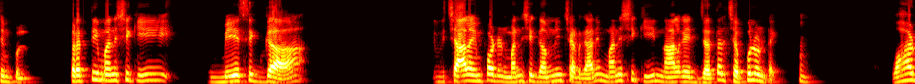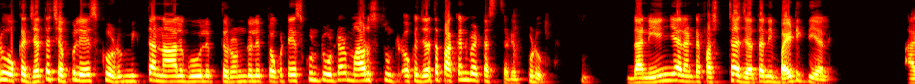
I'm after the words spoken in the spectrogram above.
సింపుల్ ప్రతి మనిషికి బేసిక్గా ఇది చాలా ఇంపార్టెంట్ మనిషి గమనించాడు కానీ మనిషికి నాలుగైదు జతలు చెప్పులు ఉంటాయి. వాడు ఒక జత చెప్పులు వేసుకోడు. మిగతా నాలుగు లేకపోతే రెండు లేకపోతే ఒకటి వేసుకుంటూ ఉంటాడు మారుస్తూ ఉంటాడు. ఒక జత పక్కన పెట్టేస్తాడు ఎప్పుడు. దాన్ని ఏం చేయాలంటే ఫస్ట్ ఆ జతని బయటికి తీయాలి ఆ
